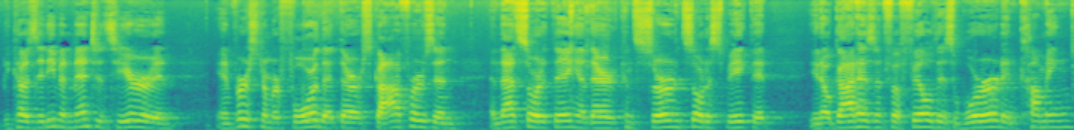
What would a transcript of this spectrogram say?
because it even mentions here in, in verse number 4 that there are scoffers and, and that sort of thing, and they're concerned, so to speak, that you know God hasn't fulfilled his word in coming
